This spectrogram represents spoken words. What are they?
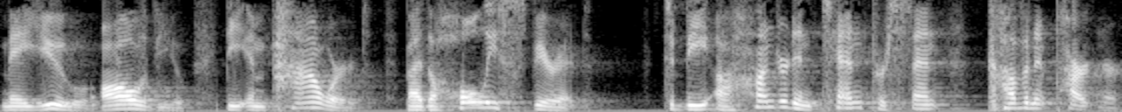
May you, all of you, be empowered by the Holy Spirit to be a 110% covenant partner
